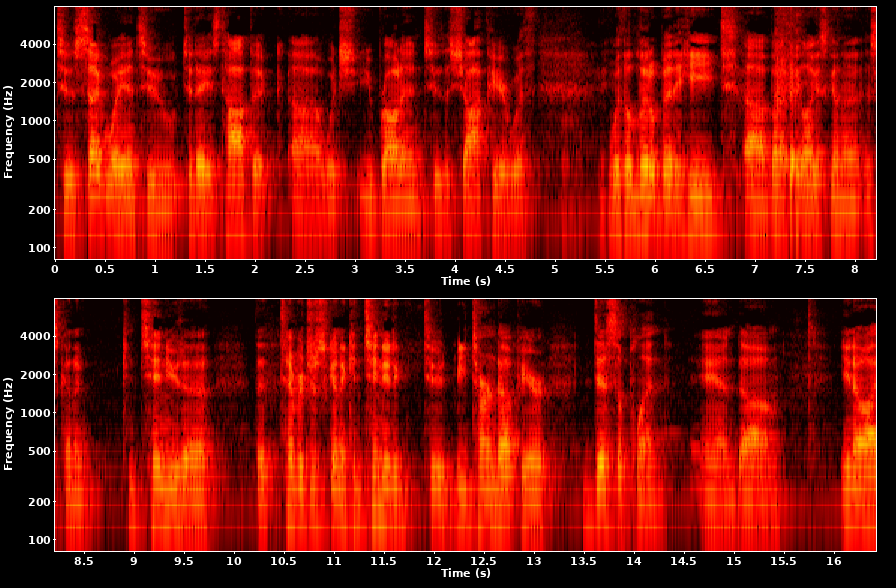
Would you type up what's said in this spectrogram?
to segue into today's topic, uh, which you brought into the shop here with with a little bit of heat, uh, but I feel like it's gonna it's gonna continue to the temperature's gonna continue to to be turned up here. Discipline and. Um, you know, I,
